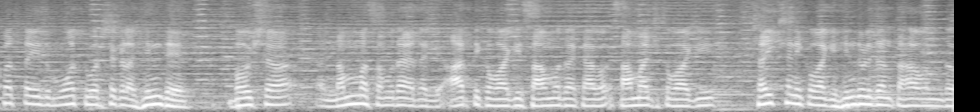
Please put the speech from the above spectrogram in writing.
ಇಪ್ಪತ್ತೈದು, ಮೂವತ್ತು ವರ್ಷಗಳ ಹಿಂದೆ ಬಹುಶಃ ನಮ್ಮ ಸಮುದಾಯದಲ್ಲಿ ಆರ್ಥಿಕವಾಗಿ ಸಾಮುದಾಯಿಕ ಸಾಮಾಜಿಕವಾಗಿ, ಶೈಕ್ಷಣಿಕವಾಗಿ ಹಿಂದುಳಿದಂತಹ ಒಂದು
